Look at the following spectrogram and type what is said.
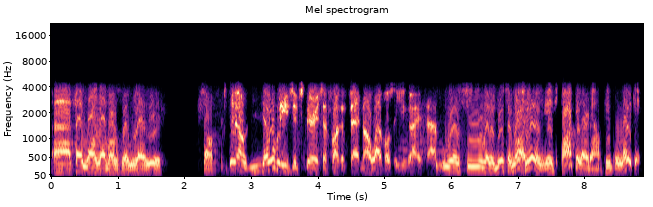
uh, fentanyl levels that we are here. So You know, nobody's experienced the fucking fentanyl levels that you guys have. we'll see what it is. Well, here, it's popular now. People like it.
